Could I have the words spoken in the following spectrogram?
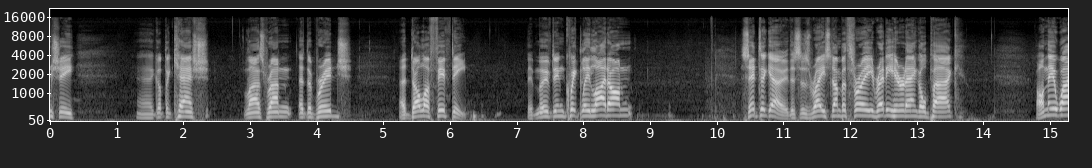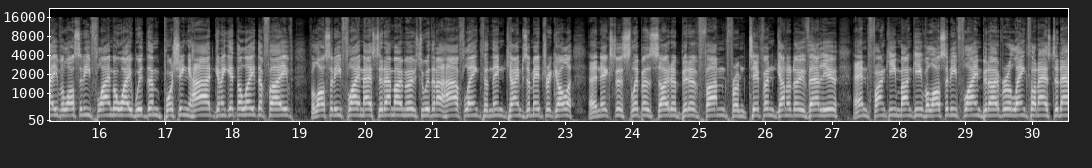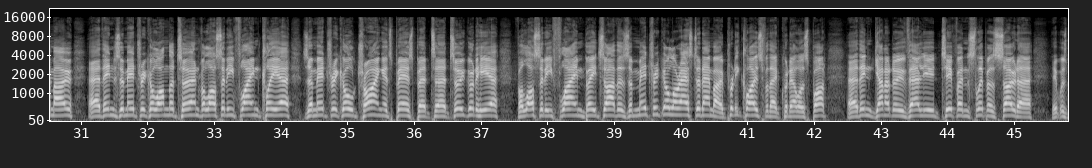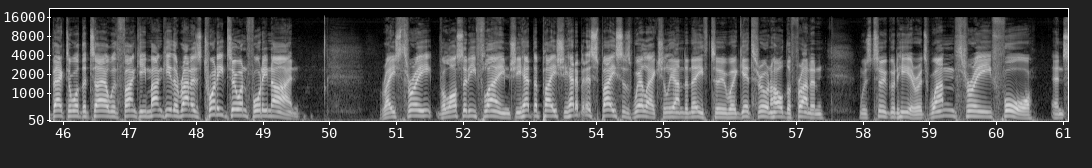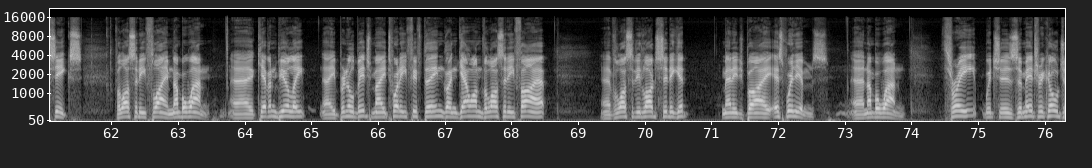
She uh, got the cash last run at the bridge. A dollar fifty. They've moved in quickly. Light on. Set to go. This is race number three. Ready here at Angle Park. On their way, Velocity Flame away with them, pushing hard, going to get the lead, the fave. Velocity Flame, Astrodamo moves to within a half length, and then came Symmetrical. Uh, next to Slippers Soda, bit of fun from Tiffin, gonna do value, and Funky Monkey, Velocity Flame, bit over a length on Astrodamo. Uh, then Symmetrical on the turn, Velocity Flame clear. Symmetrical trying its best, but uh, too good here. Velocity Flame beats either Symmetrical or Astrodamo. Pretty close for that Quinella spot. Uh, then gonna do value, Tiffin, Slippers Soda. It was back toward the tail with Funky Monkey. The runners 22 and 49. Race three, Velocity Flame. She had the pace. She had a bit of space as well, actually, underneath to uh, get through and hold the front and was too good here. It's one, three, four, and six. Velocity Flame, number one. Uh, Kevin Bewley, a Brindle Bitch, May 2015. Glengallon Velocity Fire. Uh, Velocity Lodge Syndicate, managed by S. Williams, uh, number one. Three, which is symmetrical.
